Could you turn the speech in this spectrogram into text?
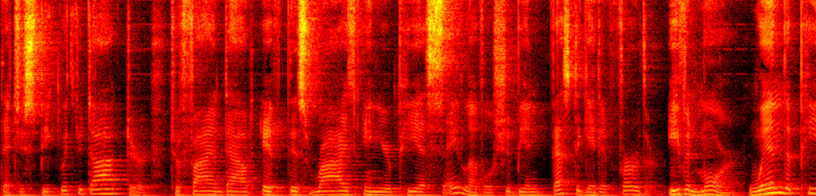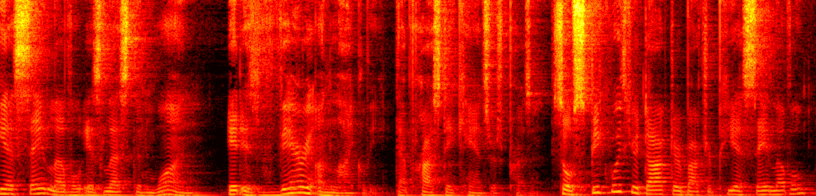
that you speak with your doctor to find out if this rise in your PSA level should be investigated further. Even more, when the PSA level is less than 1, it is very unlikely that prostate cancer is present. So speak with your doctor about your PSA level.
